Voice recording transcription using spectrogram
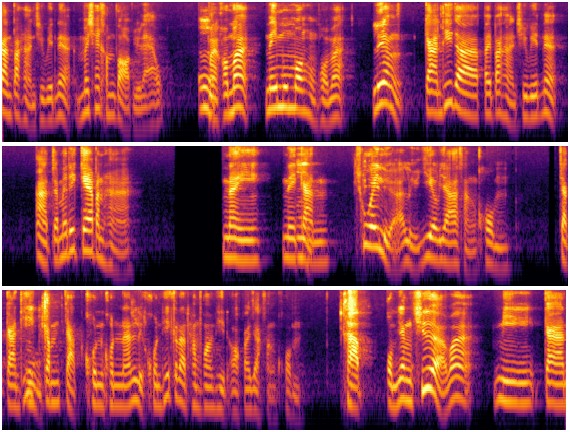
การประหารชีวิตเนี่ยไม่ใช่คำตอบอยู่แล้วอืมหมายความว่าในมุมมองของผมอะเรื่องการที่จะไปประหารชีวิตเนี่ย อาจจะไม่ได้แก้ปัญหา ในในการช่วยเหลือหรือเยียวยาสังคม จากการที่กำจัดคนคนนั้น หรือคนที่กระทำความผิดออกไปจากสังคม ครับ ผมยังเชื่อว่า มีการ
